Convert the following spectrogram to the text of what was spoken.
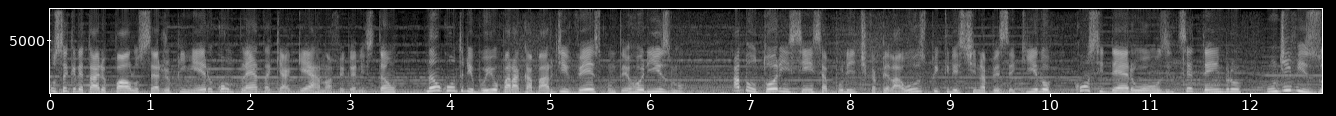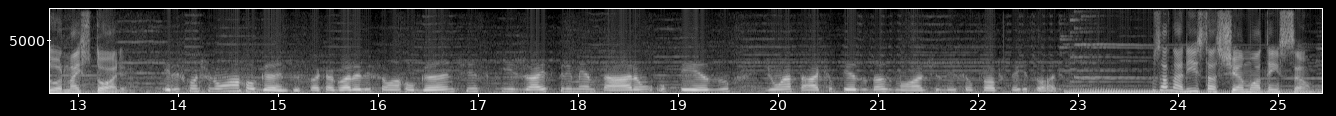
O secretário Paulo Sérgio Pinheiro completa que a guerra no Afeganistão não contribuiu para acabar de vez com o terrorismo. A doutora em ciência política pela USP, Cristina Pesequilo, considera o 11 de setembro um divisor na história. Eles continuam arrogantes, só que agora eles são arrogantes que já experimentaram o peso de um ataque, o peso das mortes em seu próprio território. Os analistas chamam a atenção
